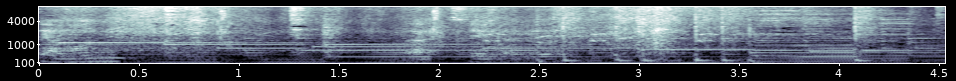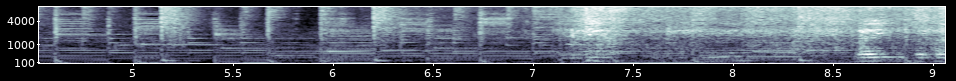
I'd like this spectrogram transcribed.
কেমন লাগছে এটাতে। এই দুটো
